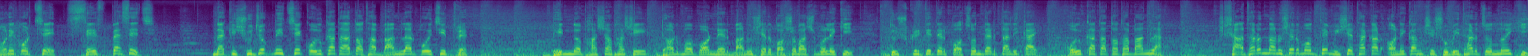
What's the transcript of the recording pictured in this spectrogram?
মনে করছে সেফ প্যাসেজ নাকি সুযোগ নিচ্ছে কলকাতা তথা বাংলার বৈচিত্র্যের? ভিন্ন ভাষাভাষী ধর্ম বর্ণের মানুষের বসবাস বলে কি দুষ্কৃতীদের পছন্দের তালিকায় কলকাতা তথা বাংলা? সাধারণ মানুষের মধ্যে মিশে থাকার অনেকাংশে সুবিধার জন্যই কি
